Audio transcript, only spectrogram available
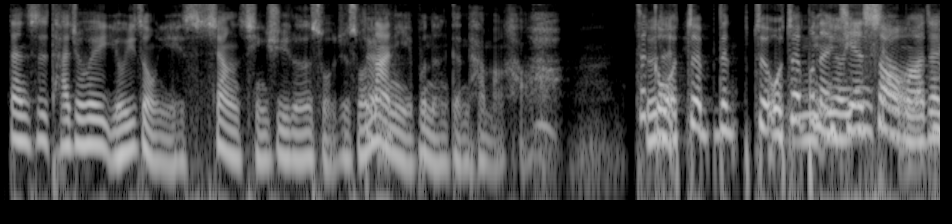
但是他就会有一种也像情绪勒索，就说那你也不能跟他们好。这个我最不能最我最不能接受吗？在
